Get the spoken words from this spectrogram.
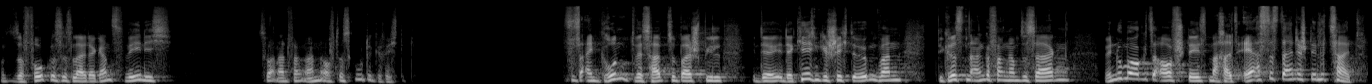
Und unser Fokus ist leider ganz wenig zu Anfang an auf das Gute gerichtet. Das ist ein Grund, weshalb zum Beispiel in der, in der Kirchengeschichte irgendwann die Christen angefangen haben zu sagen, wenn du morgens aufstehst, mach als erstes deine stille Zeit.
